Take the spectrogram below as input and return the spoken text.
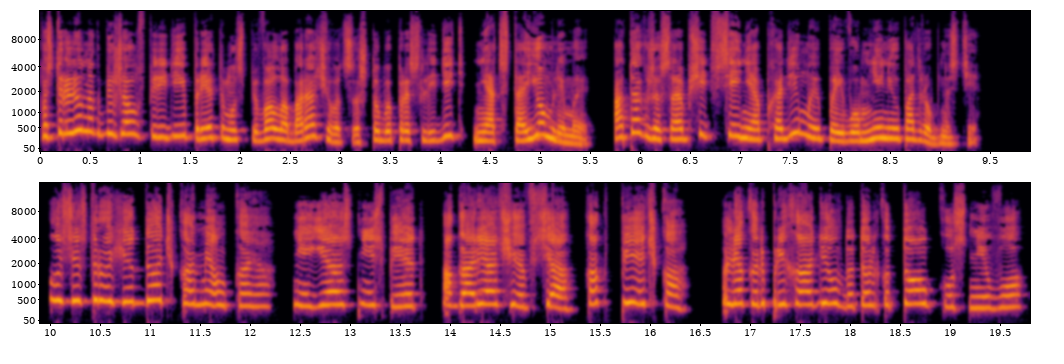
Постреленок бежал впереди и при этом успевал оборачиваться, чтобы проследить, не отстаем ли мы, а также сообщить все необходимые, по его мнению, подробности. «У сеструхи дочка мелкая, не ест, не спит, а горячая вся, как печка. Лекарь приходил, да только толку с него.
